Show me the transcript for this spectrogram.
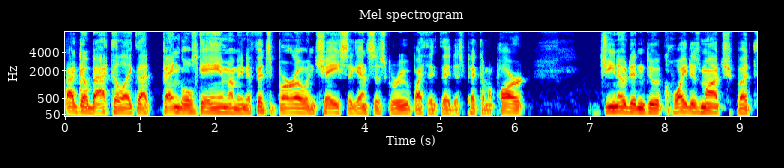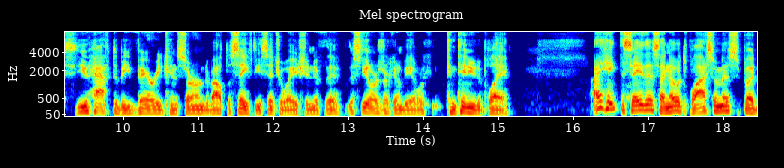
I go back to like that Bengals game. I mean, if it's Burrow and Chase against this group, I think they just pick them apart. Geno didn't do it quite as much, but you have to be very concerned about the safety situation if the, the Steelers are going to be able to continue to play. I hate to say this, I know it's blasphemous, but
